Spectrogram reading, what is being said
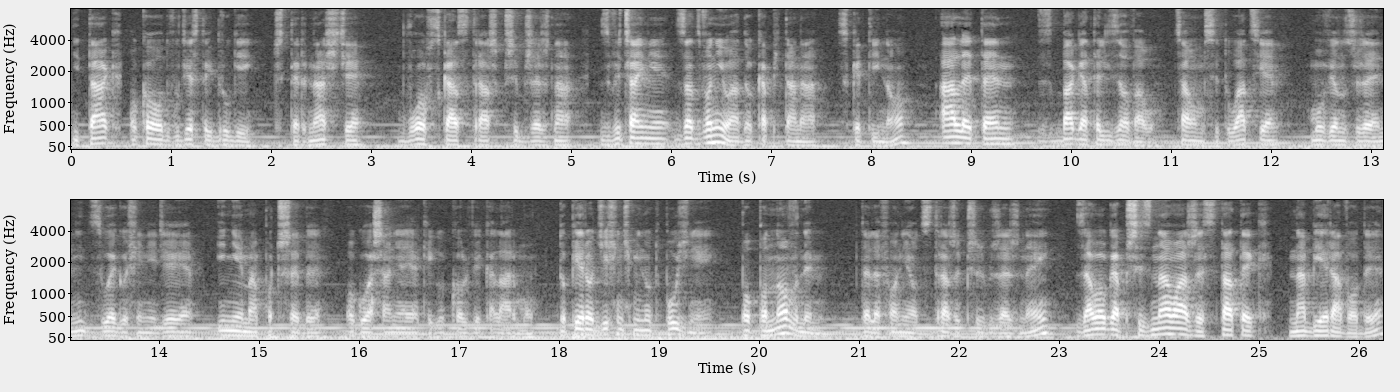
I tak około 22.14 włoska Straż Przybrzeżna zwyczajnie zadzwoniła do kapitana Schettino, ale ten zbagatelizował całą sytuację, mówiąc, że nic złego się nie dzieje i nie ma potrzeby ogłaszania jakiegokolwiek alarmu. Dopiero 10 minut później, po ponownym telefonie od Straży Przybrzeżnej, załoga przyznała, że statek nabiera wody,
